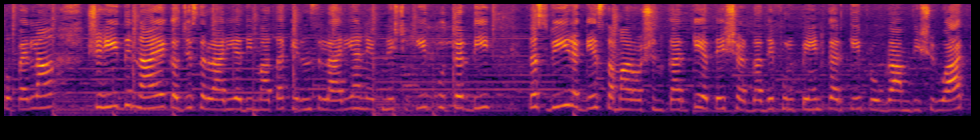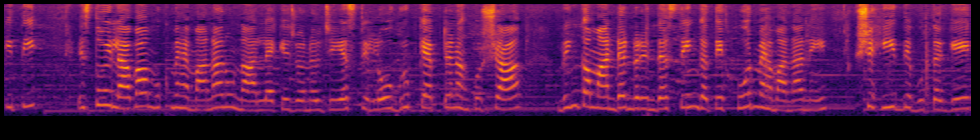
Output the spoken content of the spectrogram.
ਤੋਂ ਪਹਿਲਾਂ ਸ਼ਹੀਦ ਨਾਇਕ ਅਜੇ ਸਲਾਰੀਆ ਦੀ ਮਾਤਾ ਕਿਰਨ ਸਲਾਰੀਆ ਨੇ ਆਪਣੇ ਸ਼ਹੀਦ ਪੁੱਤਰ ਦੀ ਤਸਵੀਰ ਅੱਗੇ ਸਮਾਂ ਰੋਸ਼ਨ ਕਰਕੇ ਅਤੇ ਸ਼ਰਧਾ ਦੇ ਫੁੱਲ ਪੇਂਟ ਕਰਕੇ ਪ੍ਰੋਗਰਾਮ ਦੀ ਸ਼ੁਰੂਆਤ ਕੀਤੀ। ਇਸ ਤੋਂ ਇਲਾਵਾ ਮੁੱਖ ਮਹਿਮਾਨਾਂ ਨੂੰ ਨਾਲ ਲੈ ਕੇ general GS Dhillon, group captain Ankur Shah, wing commander Narinder Singh ਅਤੇ ਹੋਰ ਮਹਿਮਾਨਾਂ ਨੇ ਸ਼ਹੀਦ ਦੇ ਬੁੱਤ ਅੱਗੇ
